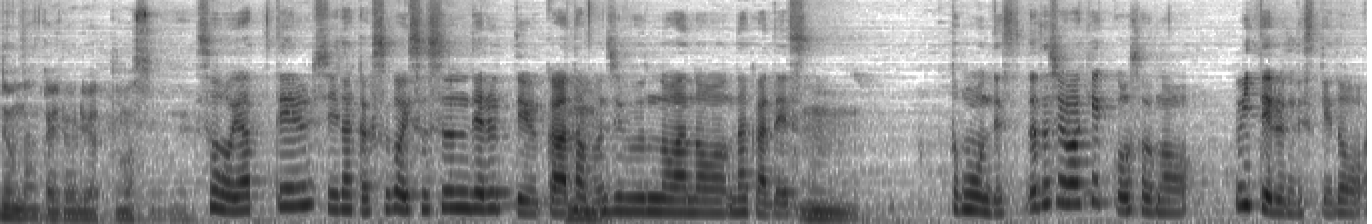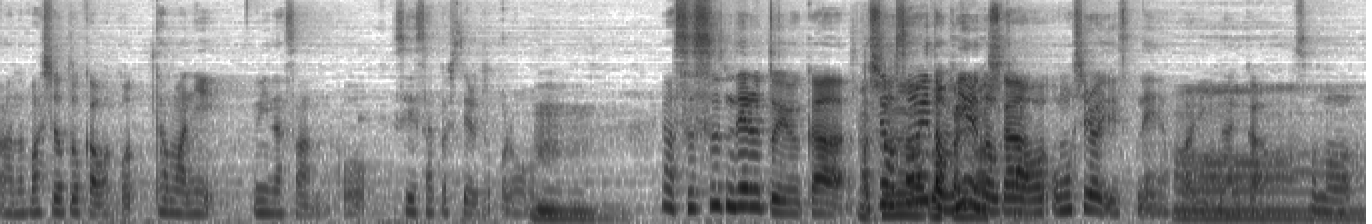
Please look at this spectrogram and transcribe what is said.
でもなんかいろいろやってますよね。そうやってるしなんかすごい進んでるっていうか多うん。分自分のあの中です、うん。と思うんです。私は結構その見てるんですけどあの場所とかはこうたまに皆さんのこう制作してるところを、うんうん進んでるというかあ私もそういうのを見るのが面白いですねやっぱり。なんあかーその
